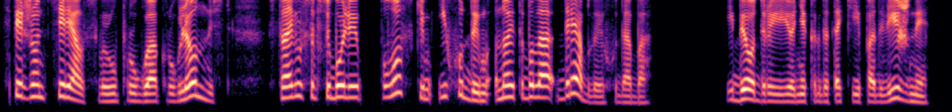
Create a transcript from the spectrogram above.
Теперь же он терял свою упругую округленность, становился все более плоским и худым, но это была дряблая худоба. И бедра ее, некогда такие подвижные,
